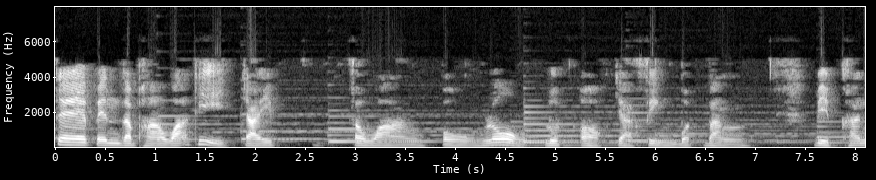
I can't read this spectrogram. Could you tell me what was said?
แต่เป็นสภาวะที่ใจสว่าง โปร่งโล่ง หลุดออกจากสิ่งบดบัง บีบคั้น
